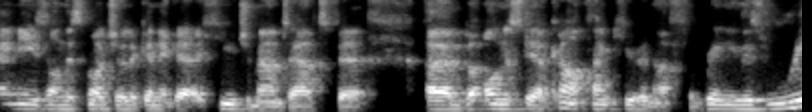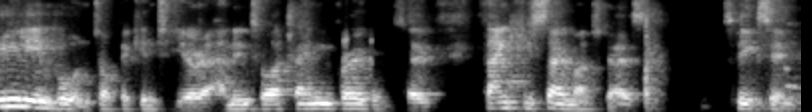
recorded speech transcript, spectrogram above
trainees on this module are going to get a huge amount out of it. Um, but honestly, I can't thank you enough for bringing this really important topic into Europe and into our training program. So thank you so much, guys. Speak soon.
